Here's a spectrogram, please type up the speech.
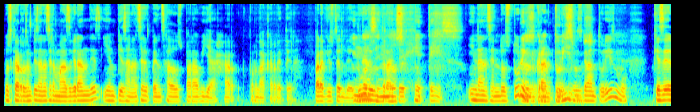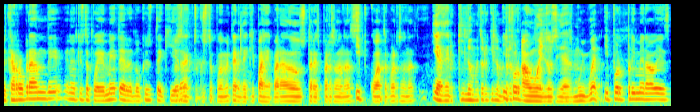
los carros empiezan a ser más grandes y empiezan a ser pensados para viajar por la carretera para que usted le dure un los GTs. Y lancen los Touring. Los Gran Turismo. Los Gran Turismo. Que es el carro grande en el que usted puede meter lo que usted quiera. Exacto, que usted puede meter el equipaje para dos, tres personas, y cuatro personas y hacer kilómetro y kilómetro a velocidades muy buenas. Y por primera vez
